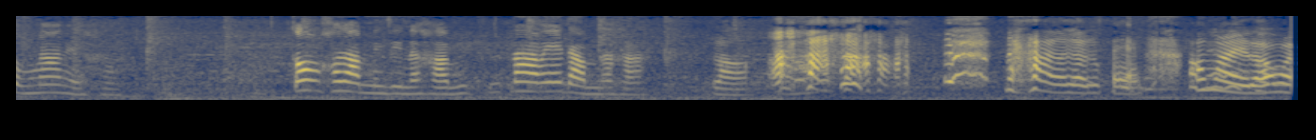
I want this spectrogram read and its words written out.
ตรงหน้าหน่อยค่ะ กล้องเขาดำจริงๆนะคะ หน้าไม่ได้ดำนะคะเหรอหน้าเราจะแสงเอาใหม่แล้ว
